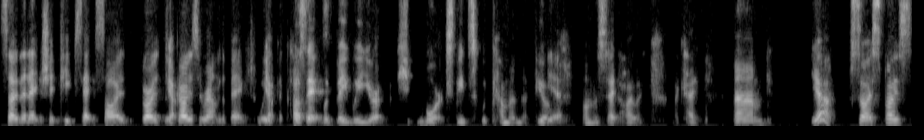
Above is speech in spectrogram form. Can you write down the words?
So that actually keeps that side road that goes around the back to where the club because that would be where your more expense would come in if you're Yeah, on the state highway. Okay. Um, yeah, so I suppose,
